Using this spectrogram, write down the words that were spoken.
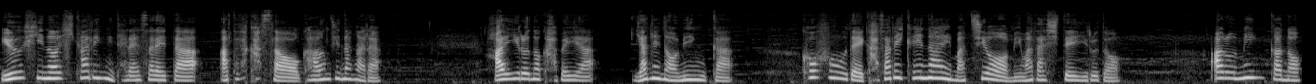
夕日の光に照らされた暖かさを感じながら、灰色の壁や屋根の民家、古風で飾り気ない街を見渡していると、ある民家の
